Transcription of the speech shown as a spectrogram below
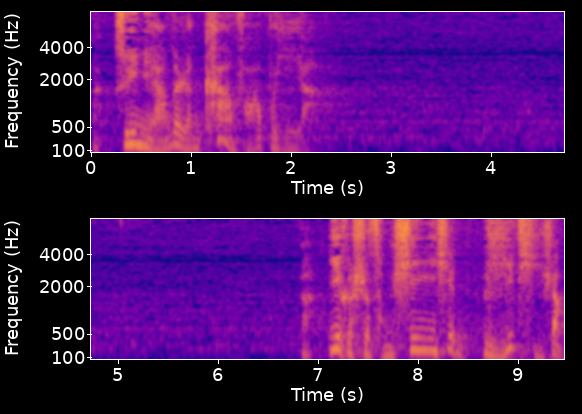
啊所以两个人看法不一样。啊，一个是从心性离体上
